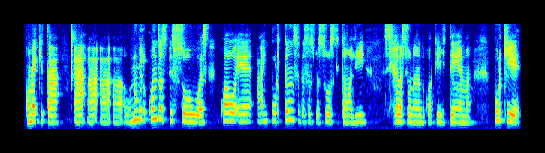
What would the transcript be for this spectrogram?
como é que está o número, quantas pessoas, qual é a importância dessas pessoas que estão ali se relacionando com aquele tema, porque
